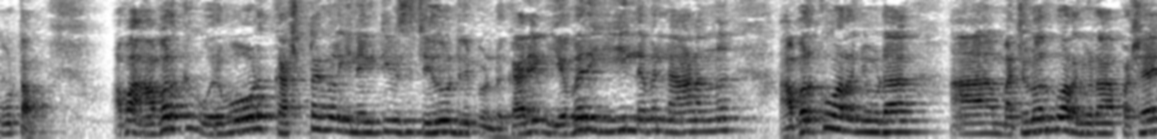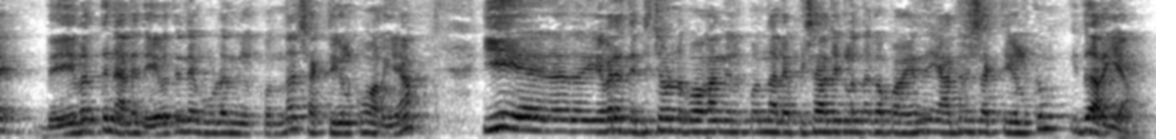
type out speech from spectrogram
കൂട്ടം. അപ്പൊ അവർക്ക് ഒരുപാട് കഷ്ടങ്ങൾ ഈ നെഗറ്റീവ്സ് ചെയ്തുകൊണ്ടിരിപ്പുണ്ട്. കാര്യം ഇവർ ഈ ലെവലിലാണെന്ന് അവർക്കും അറിഞ്ഞൂടാ ആ, മറ്റുള്ളവർക്കും അറിഞ്ഞൂടാ പക്ഷെ ദൈവത്തിന് അല്ലെ ദൈവത്തിന്റെ കൂടെ നിൽക്കുന്ന ശക്തികൾക്കും അറിയാം. ഈ ഇവരെ തെറ്റിച്ചുകൊണ്ട് പോകാൻ നിൽക്കുന്ന അല്ലെ പിശാചുകൾ എന്നൊക്കെ പറയുന്ന യാതൊരു ശക്തികൾക്കും ഇത് അറിയാം.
